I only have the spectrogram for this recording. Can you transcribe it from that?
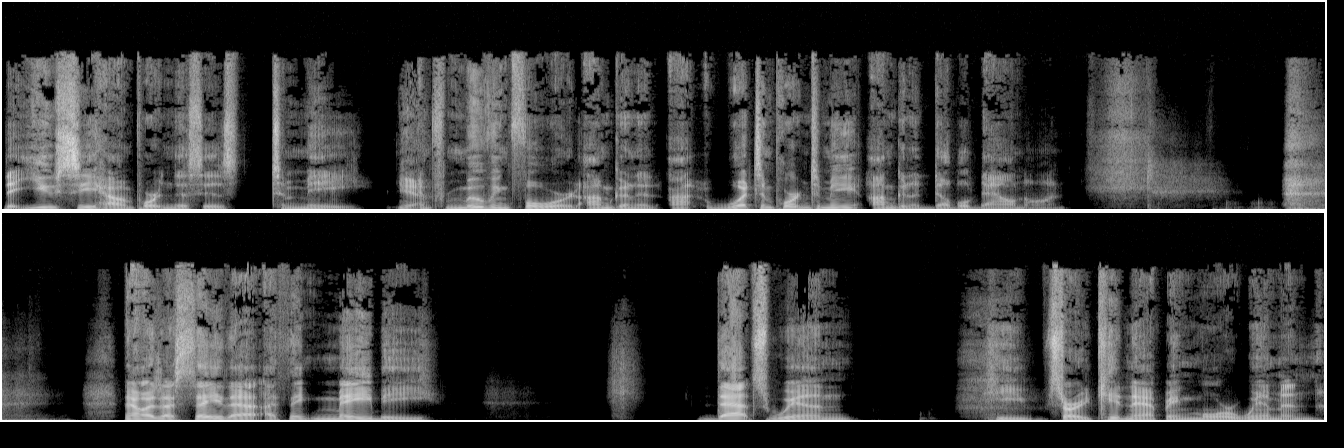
that you see how important this is to me Yeah. and from moving forward i'm gonna I, what's important to me i'm gonna double down on now as i say that i think maybe that's when he started kidnapping more women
